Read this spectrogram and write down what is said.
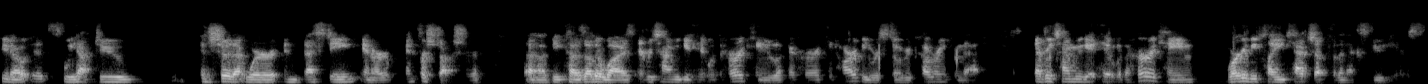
you know, it's we have to ensure that we're investing in our infrastructure uh, because otherwise, every time we get hit with a hurricane, look at Hurricane Harvey, we're still recovering from that. Every time we get hit with a hurricane, we're going to be playing catch up for the next few years.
